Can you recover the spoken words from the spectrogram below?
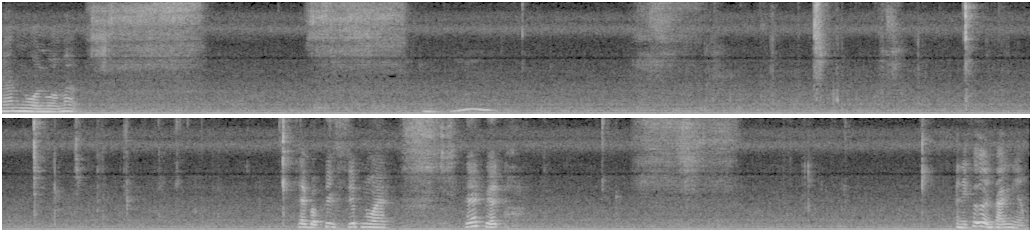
น้ำนัวนัวมากอื้อหือใส่แบบพริกซิบหน่วยเผ็ดเผ็ดอันนี้ก็เอิญพักเนี่ยง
